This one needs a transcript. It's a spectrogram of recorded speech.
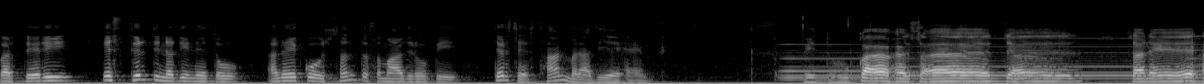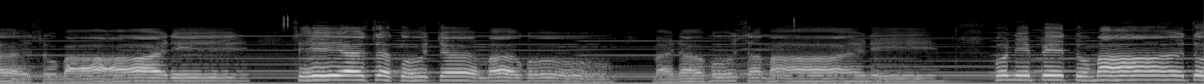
पर तेरी इस कीर्ति नदी ने तो अनेकों संत समाज रूपी तीर्थ स्थान बना दिए हैं। पितु कह सत्य, सनेह, सुबारी कुच महु, मनहु समानी। मातु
